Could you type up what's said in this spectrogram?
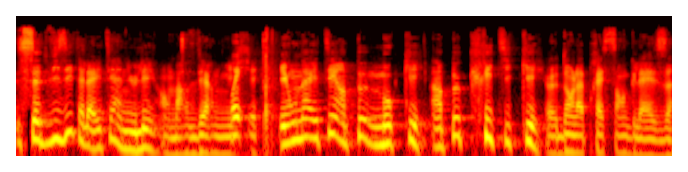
cette visite, elle a été annulée en mars dernier. Et on a été un peu moqué, un peu critiqué euh, dans la presse anglaise.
